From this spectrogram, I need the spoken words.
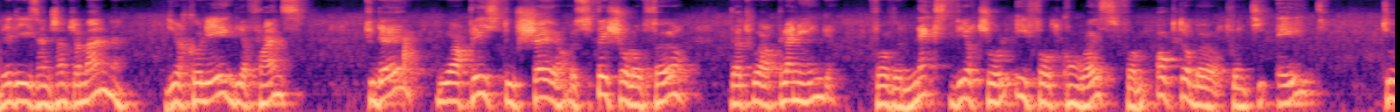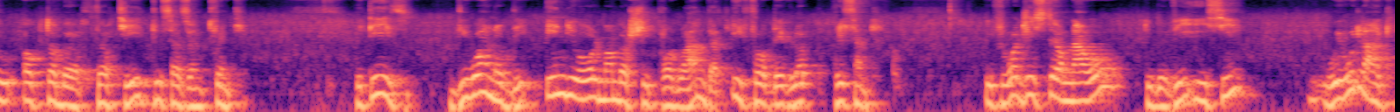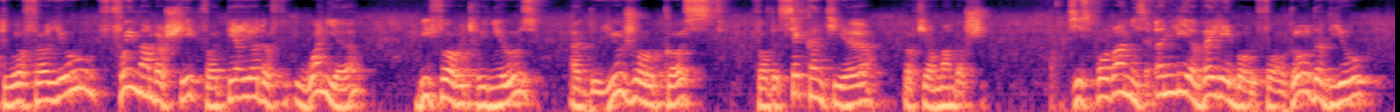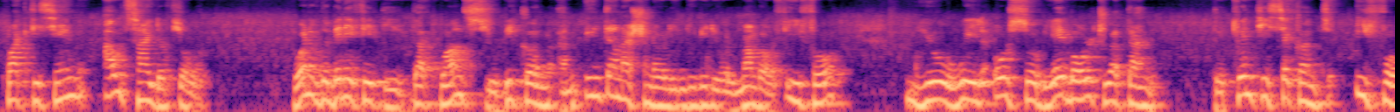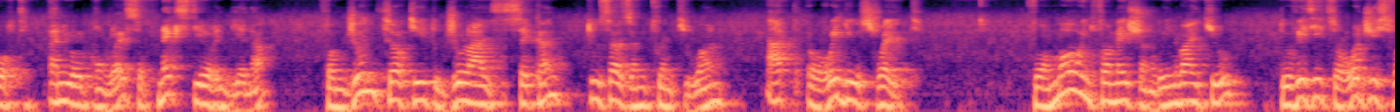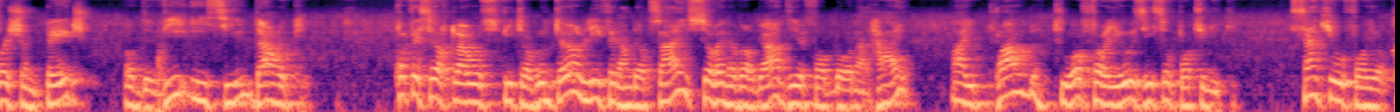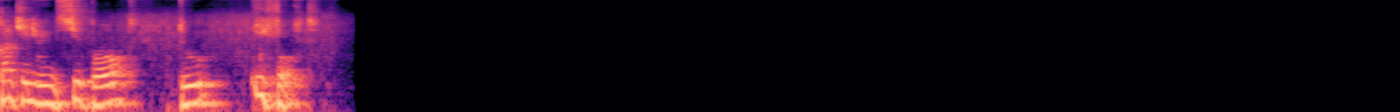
Ladies and gentlemen, dear colleagues, dear friends, today we are pleased to share a special offer that we are planning for the next virtual EFORT Congress from October 28 to October 30, 2020. It is the one of the annual membership program that EFORT developed recently. If you register now to the VEC, we would like to offer you free membership for a period of one year before it renews at the usual cost for the second year of your membership. This program is only available for those of you practicing outside of Europe. One of the benefits is that once you become an international individual member of EFORT, you will also be able to attend the 22nd EFORT Annual Congress of next year in Vienna from June 30 to July 2nd, 2021 at a reduced rate. For more information, we invite you to visit the registration page of the VEC directly. Professor Klaus Peter Günther, Li Felländer-Tsai, Søren Overgaard, the EFORT Board and High, I am proud to offer you this opportunity. Thank you for your continuing support to EFORT.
